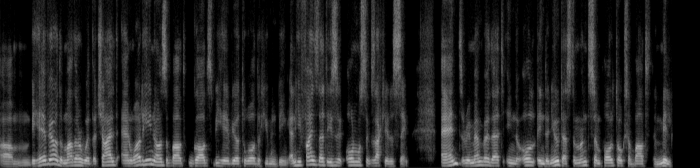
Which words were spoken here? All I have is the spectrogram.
um, behavior, the mother with the child, and what he knows about God's behavior toward the human being. And he finds that is almost exactly the same. And remember that in the old in the New Testament, St. Paul talks about the milk,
